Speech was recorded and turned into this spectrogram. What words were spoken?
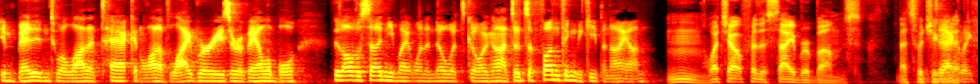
embedded into a lot of tech and a lot of libraries are available that all of a sudden you might want to know what's going on so it's a fun thing to keep an eye on mm, watch out for the cyber bums that's what you exactly. got.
